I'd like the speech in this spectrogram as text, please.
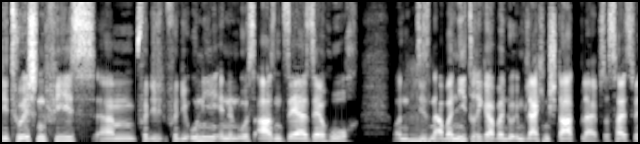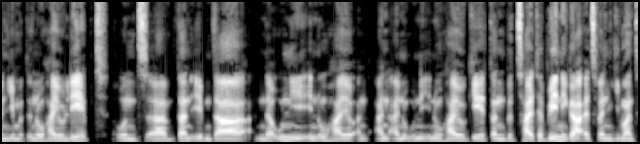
die Tuition Fees ähm, für, die, für die Uni in den USA sind sehr, sehr hoch. Und mhm. die sind aber niedriger, wenn du im gleichen Staat bleibst. Das heißt, wenn jemand in Ohio lebt und äh, dann eben da in der Uni in Ohio, an, an eine Uni in Ohio geht, dann bezahlt er weniger, als wenn jemand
